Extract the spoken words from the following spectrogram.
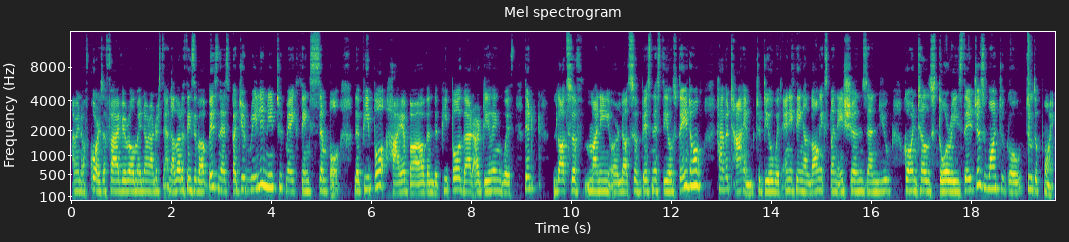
I mean, of course, a five-year-old may not understand a lot of things about business, but you really need to make things simple. The people high above and the people that are dealing with, they're lots of money or lots of business deals, they don't have a time to deal with anything and long explanations and you go and tell stories. They just want to go to the point.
